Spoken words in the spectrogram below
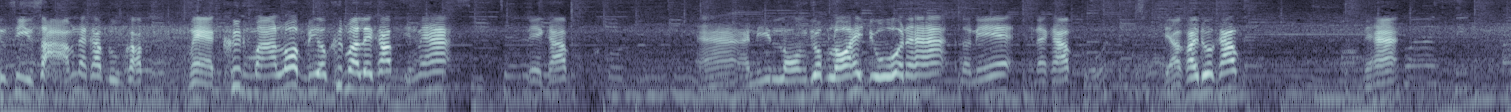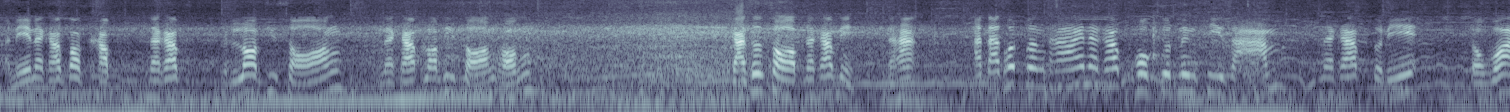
6.143 นะครับดูครับแหมขึ้นมารอบเดียวขึ้นมาเลยครับเห็นไหมฮะนี่ครับอ่าอันนี้ลองยกล้อให้ดูนะฮะตัวนี้นะครับ เดี๋ยวคอยดูครับนี่ฮะอันนี้นะครับก็ขับนะครับเป็นรอบที่สองนะครับรอบที่สองของ การทดสอบนะครับนี่นะฮะอัตราทดเบื้องท้ายนะครับ 6.143 นะครับ ตัวนี้ต้องว่า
